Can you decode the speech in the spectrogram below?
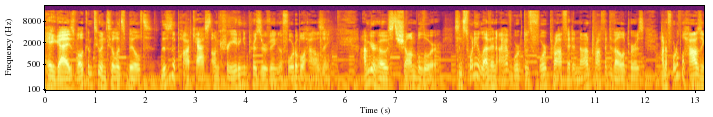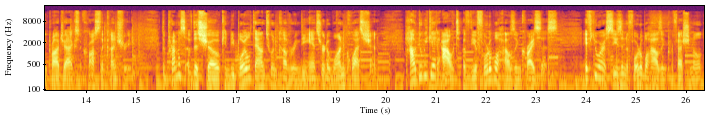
Hey guys, welcome to Until It's Built. This is a podcast on creating and preserving affordable housing. I'm your host, Sean Ballure. Since 2011, I have worked with for profit and nonprofit developers on affordable housing projects across the country. The premise of this show can be boiled down to uncovering the answer to one question How do we get out of the affordable housing crisis? If you are a seasoned affordable housing professional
